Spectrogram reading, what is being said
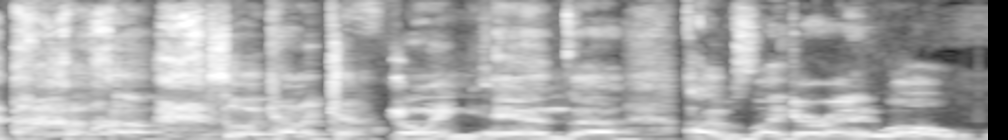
yeah. So I kind of kept going and uh, I was like, all right, well,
